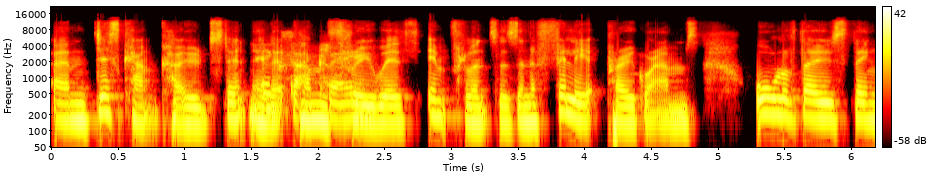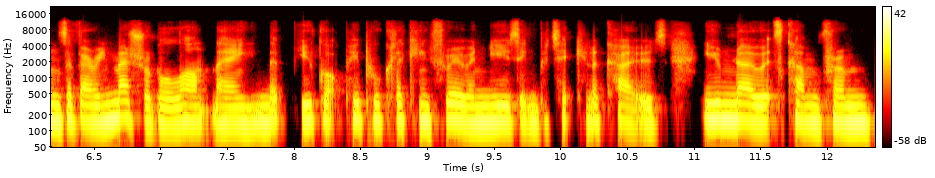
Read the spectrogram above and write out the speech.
um, discount codes, don't they, exactly. that come through with influencers and affiliate programs. All of those things are very measurable, aren't they? That you've got people clicking through and using particular codes. You know it's come from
